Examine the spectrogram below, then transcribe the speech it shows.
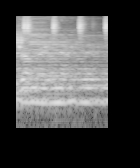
drummer.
